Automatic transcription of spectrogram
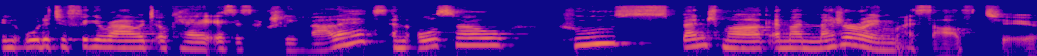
in order to figure out okay, is this actually valid? And also, whose benchmark am I measuring myself to?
